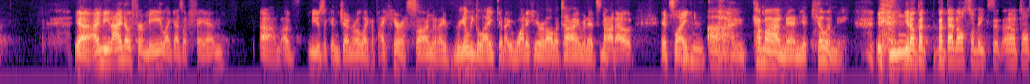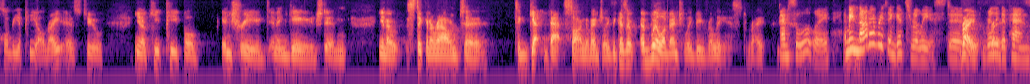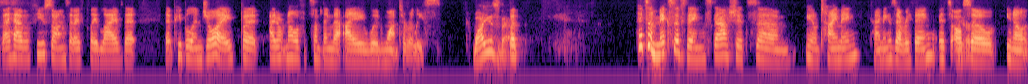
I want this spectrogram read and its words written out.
Yeah. I mean i know for me like as a fan um, of music in general. Like if I hear a song that I really like and I want to hear it all the time and it's not out, it's like, mm-hmm. oh, come on, man, you're killing me. Mm-hmm. you know, but but that also makes it. That's also the appeal, right? Is to, you know, keep people intrigued and engaged and, you know, sticking around to to get that song eventually because it, it, will eventually be released right absolutely i mean not everything gets released it, right it really right. depends i have a few songs that i've played live that that people enjoy, but I don't know if it's something that I would want to release. Why is that? But it's a mix of things. Gosh, it's um, you know, timing. Timing is everything. It's also, yeah. you know,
